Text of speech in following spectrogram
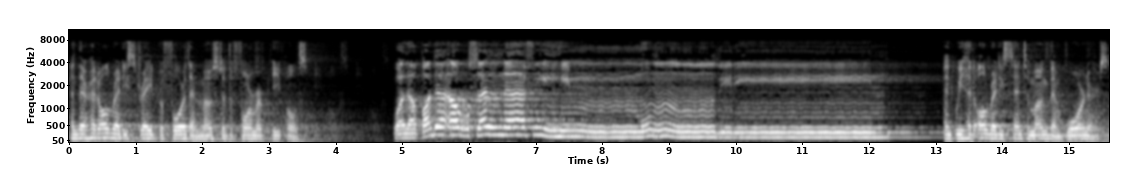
And there had already strayed before them most of the former peoples. ولقد أرسلنا فيهم منذرين And we had already sent among them warners.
